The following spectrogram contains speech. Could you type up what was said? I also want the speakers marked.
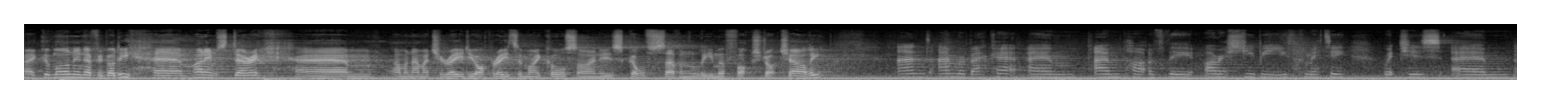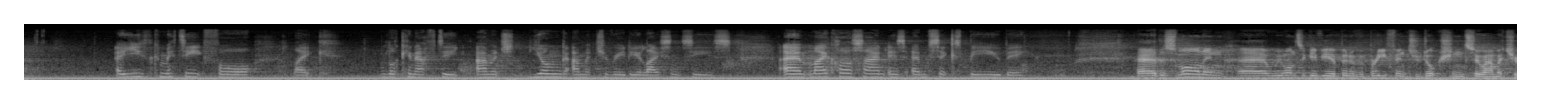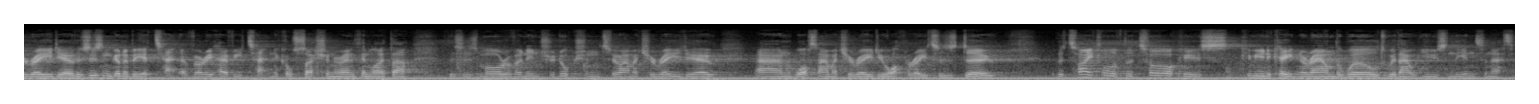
Speaker 1: Right, good morning, everybody. Um, my name's Derek. Um, I'm an amateur radio operator. My call sign is Golf 7 Lima Foxtrot Charlie.
Speaker 2: And I'm Rebecca. Um, I'm part of the RSGB Youth Committee, which is um, a youth committee for like looking after amateur, young amateur radio licensees. Um, my call sign is M6BUB.
Speaker 1: Uh, this morning, uh, we want to give you a bit of a brief introduction to amateur radio. This isn't going to be a, a, very heavy technical session or anything like that. This is more of an introduction to amateur radio and what amateur radio operators do. The title of the talk is Communicating Around the World Without Using the Internet,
